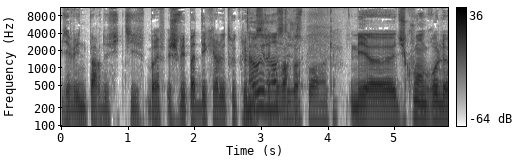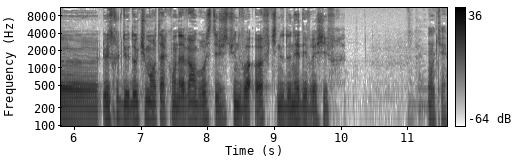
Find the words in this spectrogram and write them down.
il y avait une part de fictif. Bref, je vais pas te décrire le truc, le Ah mieux oui, serait non, non, de voir, quoi. juste pour. euh, ok. Mais euh, du coup, en gros, le, le truc de documentaire qu'on avait, en gros, c'était juste une voix off qui nous donnait des vrais chiffres. Ok.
